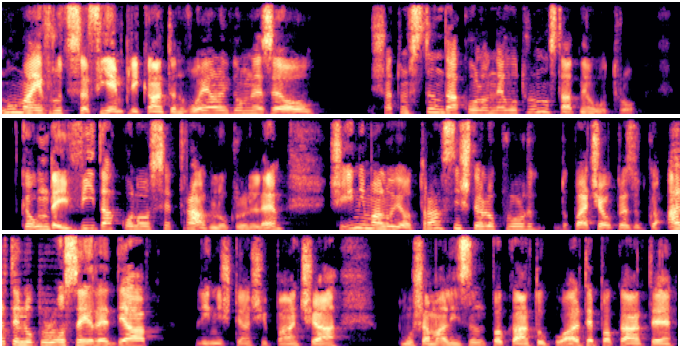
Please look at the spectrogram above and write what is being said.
nu mai vrut să fie implicat în voia lui Dumnezeu și atunci stând acolo neutru, nu stat neutru. Că unde e vid, acolo se trag lucrurile și inima lui o tras niște lucruri, după aceea au crezut că alte lucruri o să-i redea liniștea și pacea, mușamalizând păcatul cu alte păcate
